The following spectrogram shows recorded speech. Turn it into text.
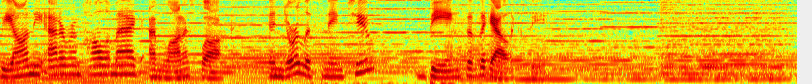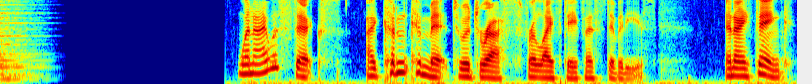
Beyond the Outer Rim Holomag, I'm La'Nis Locke, and you're listening to Beings of the Galaxy. When I was six, I couldn't commit to a dress for Life Day festivities. And I think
